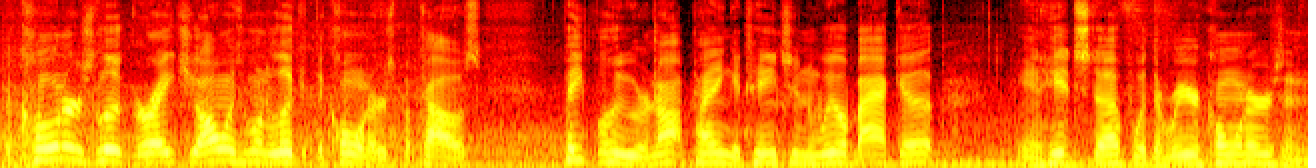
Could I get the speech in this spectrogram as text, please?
the corners look great. You always want to look at the corners because people who are not paying attention will back up and hit stuff with the rear corners and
